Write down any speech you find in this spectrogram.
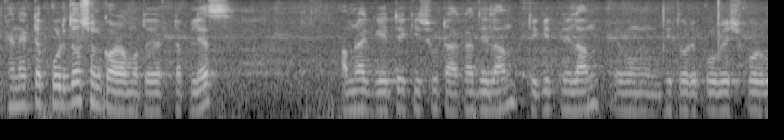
এখানে একটা পরিদর্শন করার মতো একটা প্লেস আমরা গেটে কিছু টাকা দিলাম টিকিট নিলাম এবং ভিতরে প্রবেশ করব।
